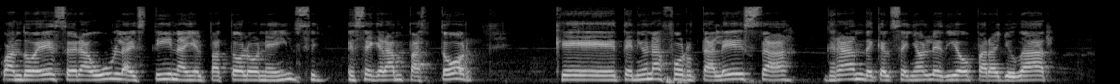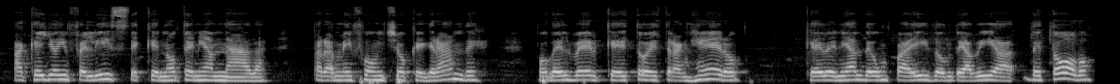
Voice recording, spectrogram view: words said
cuando eso era Ula, Estina y el pastor Oneinsi, ese gran pastor que tenía una fortaleza grande que el Señor le dio para ayudar a aquellos infelices que no tenían nada. Para mí fue un choque grande poder ver que estos extranjeros que venían de un país donde había de todo,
